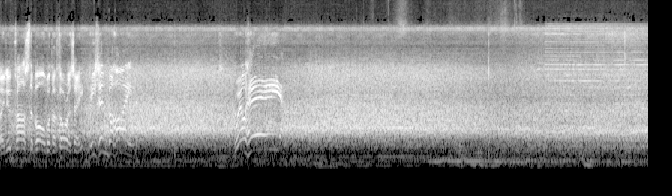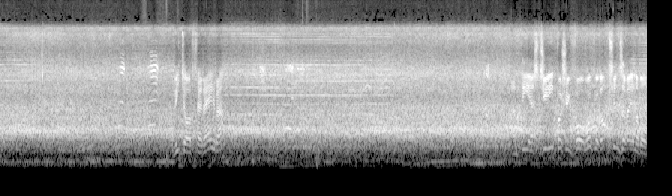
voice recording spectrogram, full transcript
They do pass the ball with authority. He's in behind. Will he? Vitor Ferreira. And PSG pushing forward with options available.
